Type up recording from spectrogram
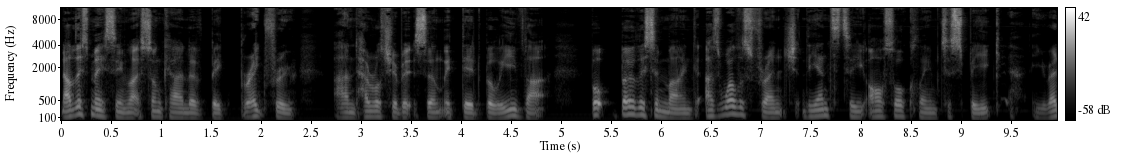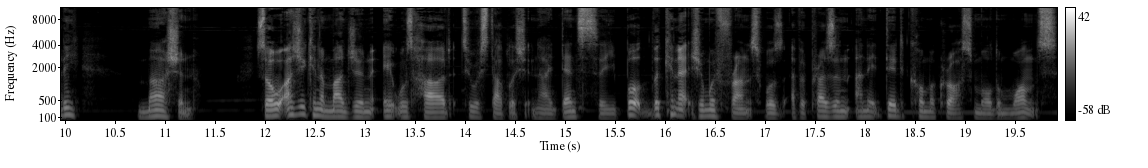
Now, this may seem like some kind of big breakthrough, and Harold Chibbett certainly did believe that, but bear this in mind, as well as French, the entity also claimed to speak, are you ready? Martian. So, as you can imagine, it was hard to establish an identity, but the connection with France was ever present and it did come across more than once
